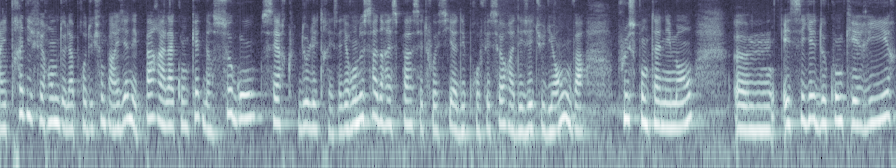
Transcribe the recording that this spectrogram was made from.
est très différente de la production parisienne et part à la conquête d'un second cercle de lettrés. C'est-à-dire on ne s'adresse pas cette fois-ci à des professeurs, à des étudiants, on va plus spontanément euh, essayer de conquérir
